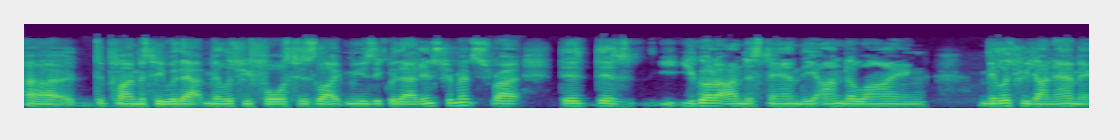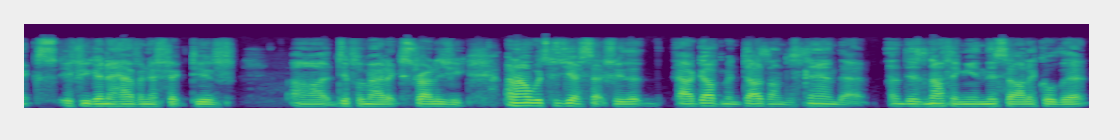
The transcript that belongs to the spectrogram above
uh, diplomacy without military force is like music without instruments, right? There, there's you got to understand the underlying military dynamics if you're going to have an effective uh, diplomatic strategy. And I would suggest actually that our government does understand that. And there's nothing in this article that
